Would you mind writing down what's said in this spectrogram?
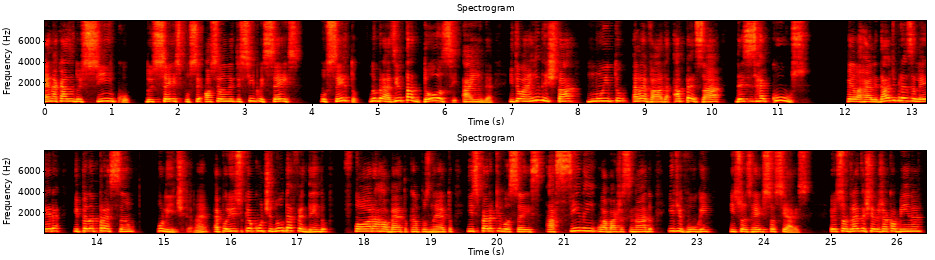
é na casa dos 5, dos 6%, oscilando entre 5 e 6, no Brasil está 12% ainda. Então ainda está muito elevada, apesar desses recuos pela realidade brasileira e pela pressão política. Né? É por isso que eu continuo defendendo fora Roberto Campos Neto e espero que vocês assinem o abaixo assinado e divulguem em suas redes sociais. Eu sou André Teixeira Jacobina,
